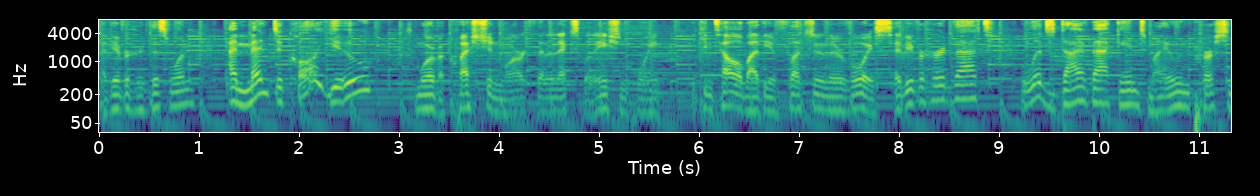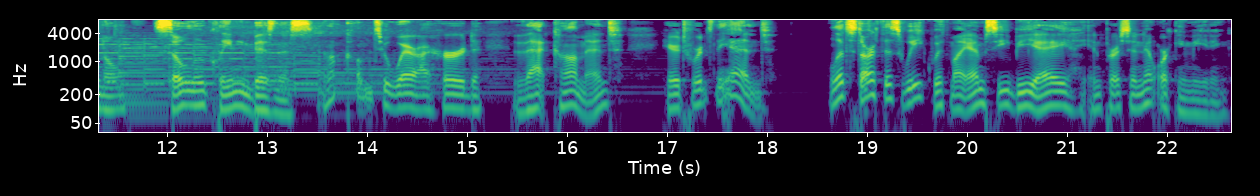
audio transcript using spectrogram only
Have you ever heard this one? I meant to call you. It's more of a question mark than an explanation point. You can tell by the inflection in their voice. Have you ever heard that? Let's dive back into my own personal solo cleaning business. And I'll come to where I heard that comment here towards the end. Let's start this week with my MCBA in person networking meeting.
